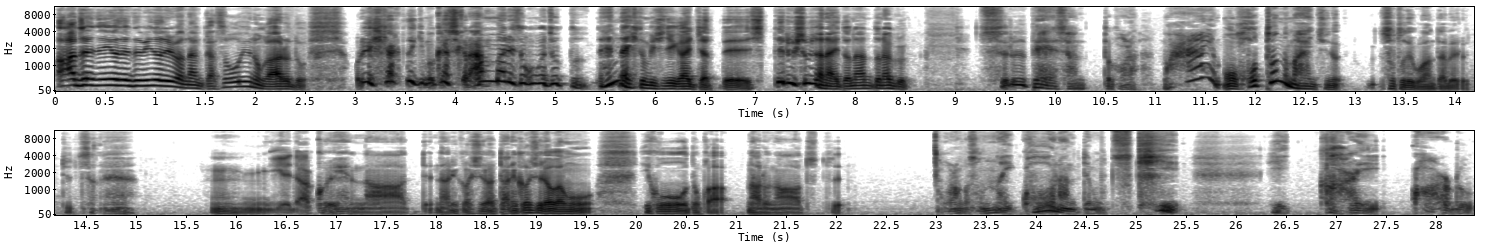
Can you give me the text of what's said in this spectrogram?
ああ、全然いいよ、全然緑はなんかそういうのがあると。俺比較的昔からあんまりそこがちょっと変な人見知りが入っちゃって、知ってる人じゃないとなんとなく、スルーペイさんとかほら、前、もうほとんど毎日の外でご飯食べるって言ってたね。うん、家では食えへんなーって、何かしら、誰かしらがもう、行こうとかなるなーっつって。俺なんかそんな行こうなんてもう月、一回ある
